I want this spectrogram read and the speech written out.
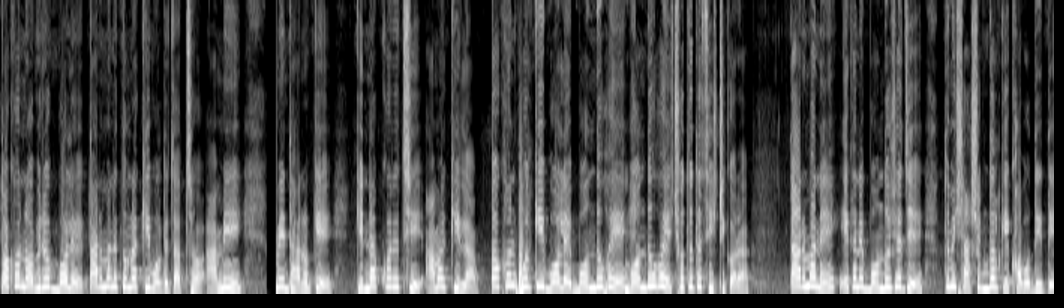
তখন অবিরূপ বলে, তার মানে তোমরা কি বলতে চাচ্ছ? আমি আমি ধানুকে কিডন্যাপ করেছি? আমার কি লাভ? তখন ফুলকি বলে, বন্ধু হয়ে বন্ধু হয়ে সত্যতা সৃষ্টি করা। তার মানে এখানে বন্ধু সেজে তুমি শাসক দলকে খবর দিতে।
